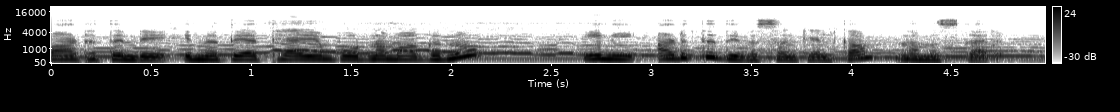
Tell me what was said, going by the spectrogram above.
പാഠത്തിന്റെ ഇന്നത്തെ അധ്യായം പൂർണമാകുന്നു. ഇനി അടുത്ത ദിവസം കേൾക്കാം. നമസ്കാരം.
